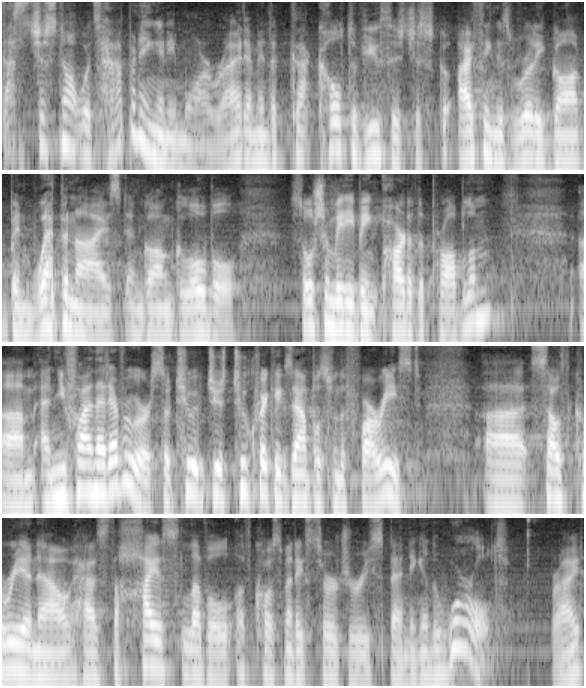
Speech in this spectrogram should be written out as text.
that's just not what's happening anymore, right? I mean, the, that cult of youth is just, I think, has really gone, been weaponized and gone global. Social media being part of the problem. Um, and you find that everywhere. So, two, just two quick examples from the Far East. Uh, South Korea now has the highest level of cosmetic surgery spending in the world, right?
